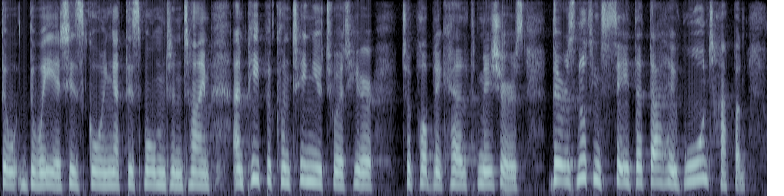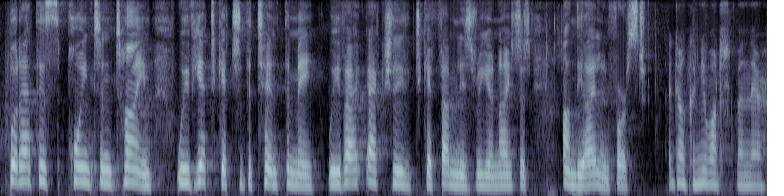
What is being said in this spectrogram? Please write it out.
the, the way it is going at this moment in time, and people continue to adhere to public health measures, there is nothing to say that that won't happen. But at this point in time, we've yet to get to the 10th of May. We've actually to get families reunited on the island first. Duncan, you wanted to come in there.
